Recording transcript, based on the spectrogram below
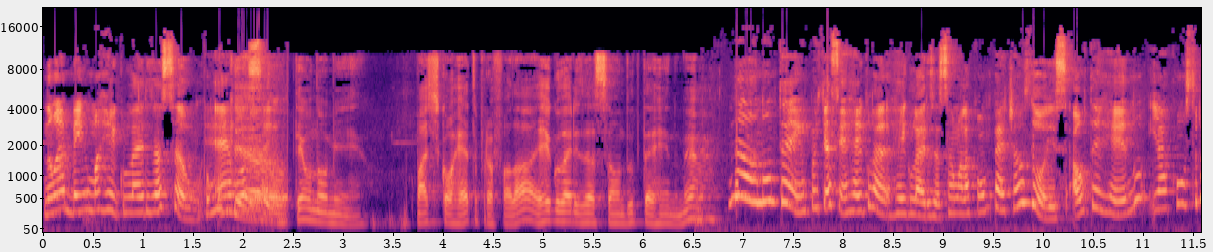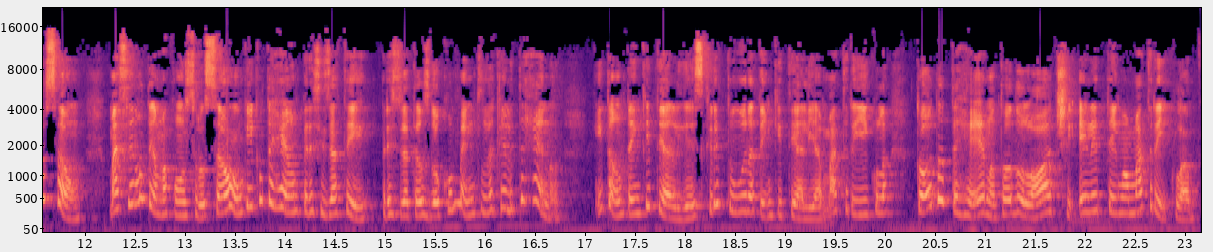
não é bem uma regularização. Como é que você. É? Tem um nome mais correto para falar? É regularização do terreno mesmo? Não, não tem, porque assim, a regularização ela compete aos dois, ao terreno e à construção. Mas se não tem uma construção, o que, que o terreno precisa ter? Precisa ter os documentos daquele terreno. Então tem que ter ali a escritura, tem que ter ali a matrícula. Todo terreno, todo lote, ele tem uma matrícula.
